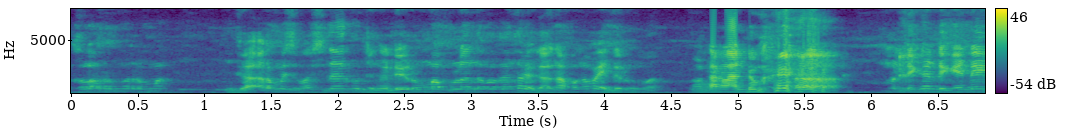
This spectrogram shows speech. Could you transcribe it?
kalau remeh-remeh enggak remeh sih maksudnya aku dengan di rumah pulang ke kantor ya enggak ngapa-ngapain di rumah Lontang landung. Heeh. mendingan dengan ini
